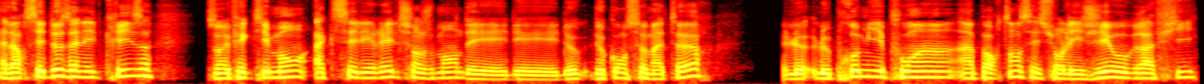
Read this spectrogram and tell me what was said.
Alors, ces deux années de crise, ils ont effectivement accéléré le changement des, de, consommateurs. Le, premier point important, c'est sur les géographies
